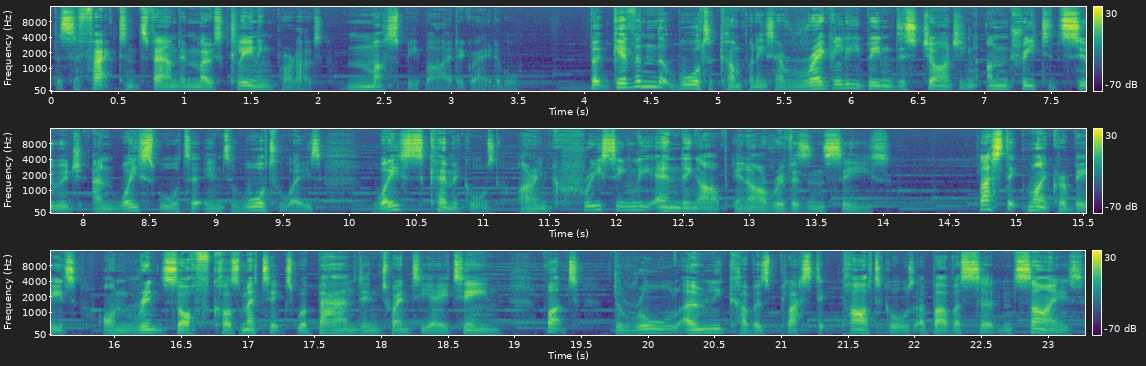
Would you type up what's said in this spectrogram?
The surfactants found in most cleaning products must be biodegradable. But given that water companies have regularly been discharging untreated sewage and wastewater into waterways, waste chemicals are increasingly ending up in our rivers and seas. Plastic microbeads on rinse off cosmetics were banned in 2018, but the rule only covers plastic particles above a certain size.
